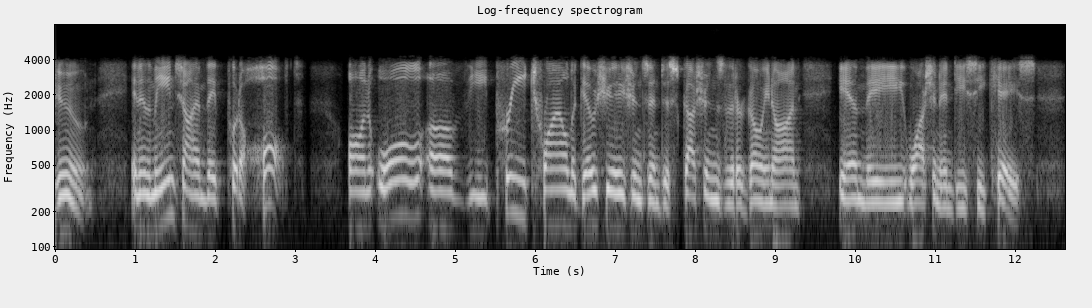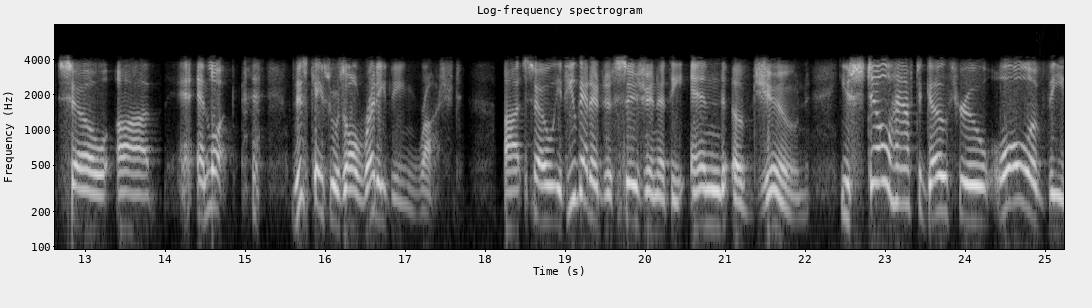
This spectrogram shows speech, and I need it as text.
June. And in the meantime, they've put a halt on all of the pre-trial negotiations and discussions that are going on in the Washington D.C. case. So, uh, and look, this case was already being rushed. Uh, so, if you get a decision at the end of June, you still have to go through all of the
